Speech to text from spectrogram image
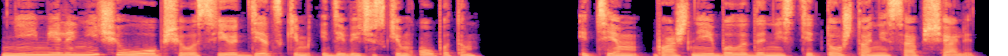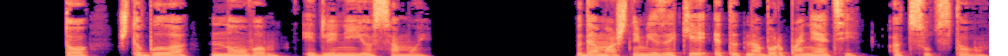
не имели ничего общего с ее детским и девическим опытом. И тем важнее было донести то, что они сообщали, то, что было новым и для нее самой. В домашнем языке этот набор понятий отсутствовал.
